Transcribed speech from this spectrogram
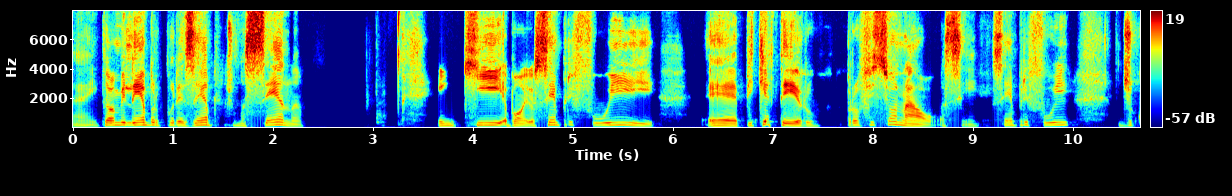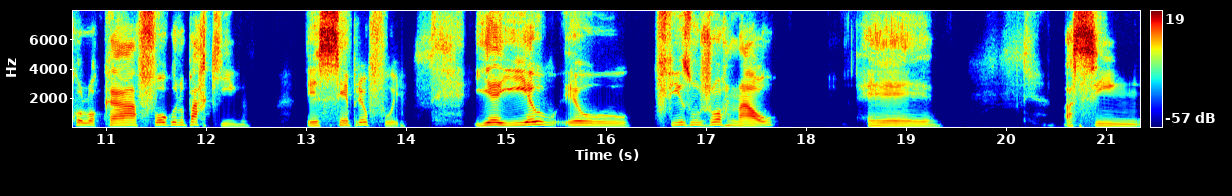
Né? Então eu me lembro, por exemplo, de uma cena em que, bom, eu sempre fui é, piqueteiro, profissional, assim. Sempre fui de colocar fogo no parquinho. Esse sempre eu fui. E aí eu, eu fiz um jornal, é, assim,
